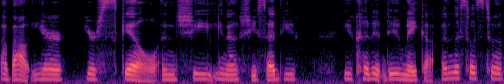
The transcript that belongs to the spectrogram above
about your your skill and she you know she said you you couldn't do makeup and this was to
